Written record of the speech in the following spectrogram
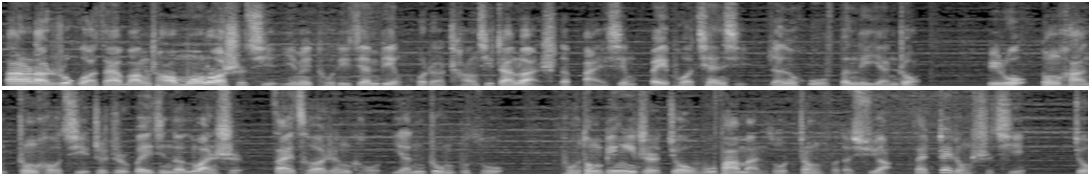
当然了，如果在王朝没落时期，因为土地兼并或者长期战乱，使得百姓被迫迁徙，人户分离严重，比如东汉中后期直至魏晋的乱世，在册人口严重不足，普通兵役制就无法满足政府的需要，在这种时期，就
